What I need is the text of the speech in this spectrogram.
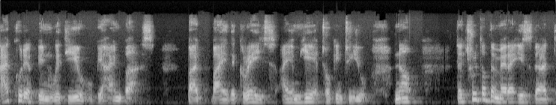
I could have been with you behind bars, but by the grace, I am here talking to you. Now, the truth of the matter is that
